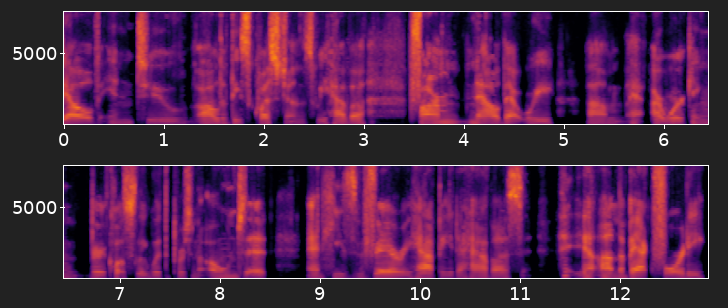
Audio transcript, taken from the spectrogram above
delve into all of these questions. We have a farm now that we um, are working very closely with the person who owns it, and he's very happy to have us on the back 40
